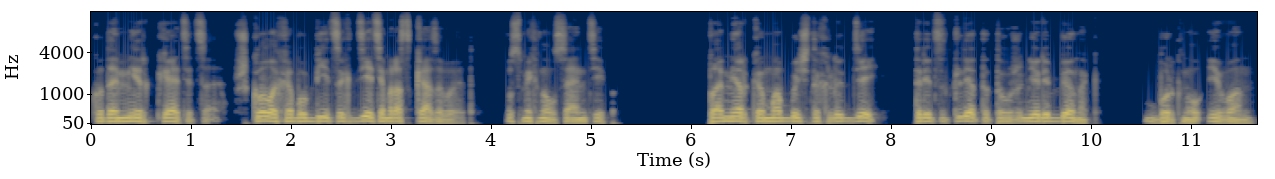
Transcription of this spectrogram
Куда мир катится, в школах об убийцах детям рассказывают, — усмехнулся Антип. По меркам обычных людей, тридцать лет — это уже не ребенок, — буркнул Иван.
